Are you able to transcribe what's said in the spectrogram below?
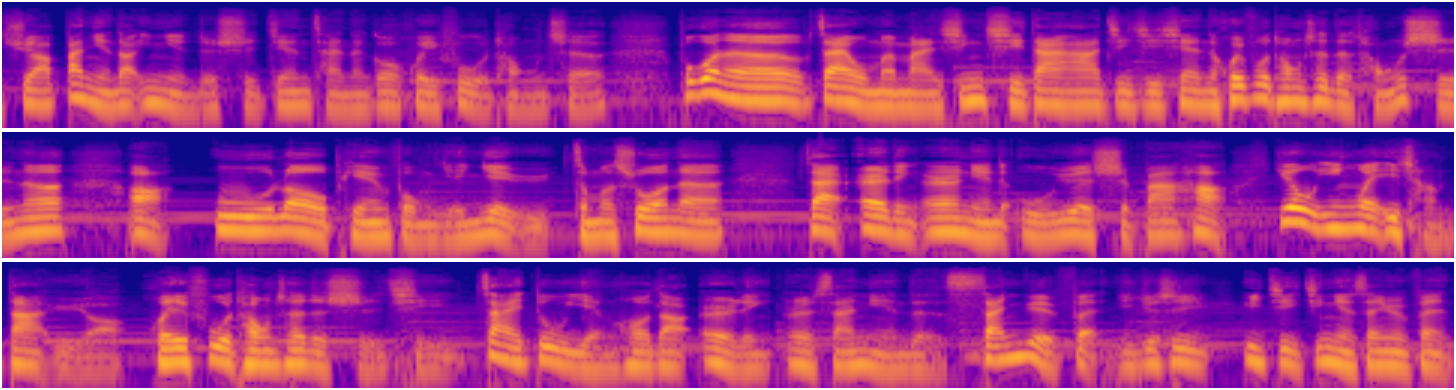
需要半年到一年的时间才能够恢复通车。不过呢，在我们满心期待啊，积极线恢复通车的同时呢，啊。屋漏偏逢连夜雨，怎么说呢？在二零二二年的五月十八号，又因为一场大雨哦，恢复通车的时期再度延后到二零二三年的三月份，也就是预计今年三月份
